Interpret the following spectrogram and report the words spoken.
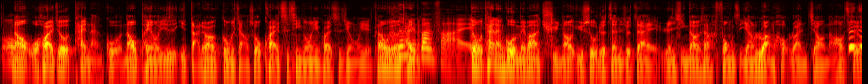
哦然后我后来就太难过，然后我朋友一直一直打电话跟我讲说，快来吃庆功宴，快来吃庆功宴。可能我因为那没太难，办法哎，对我太难过，我没办法去。然后于是我就真的就在人行道上疯子一样乱吼乱叫，然后真的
